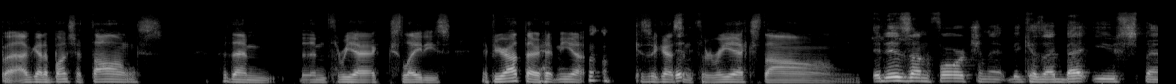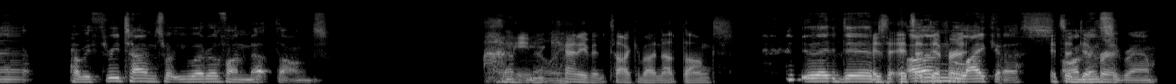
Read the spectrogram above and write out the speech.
but I've got a bunch of thongs for them them 3X ladies. If you're out there, hit me up because I got It- some 3X thongs. It is unfortunate because I bet you spent probably three times what you would have on nut thongs. I mean, we can't even talk about nut thongs. They did. It's- it's a different- like us. it's a on different- Instagram.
